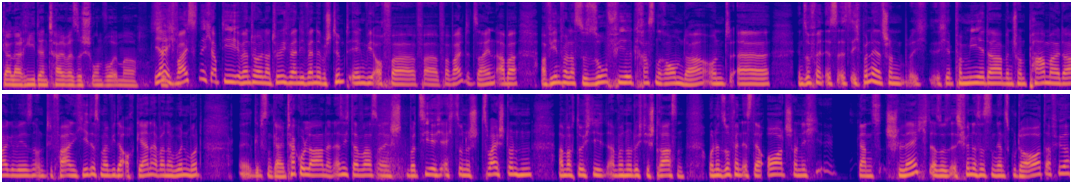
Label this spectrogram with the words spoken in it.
Galerie, denn teilweise schon, wo immer. Ja, ich weiß nicht, ob die eventuell, natürlich werden die Wände bestimmt irgendwie auch ver, ver, verwaltet sein, aber auf jeden Fall hast du so viel krassen Raum da und äh, insofern ist es, ich bin ja jetzt schon, ich, ich habe Familie da, bin schon ein paar Mal da gewesen und ich fahre eigentlich jedes Mal wieder auch gerne einfach nach Winwood. Äh, Gibt es einen geilen Taco-Laden, dann esse ich da was und dann spaziere ich echt so eine zwei Stunden einfach durch die, einfach nur durch die Straßen. Und insofern ist der Ort schon nicht ganz schlecht. Also ich finde, es ist ein ganz guter Ort dafür,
